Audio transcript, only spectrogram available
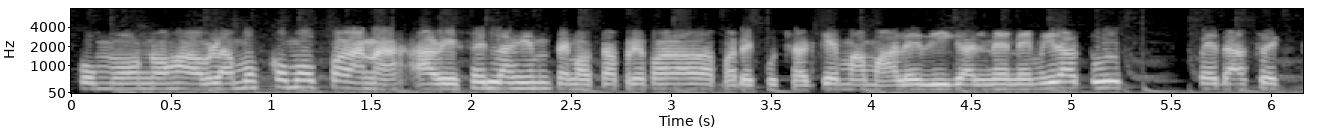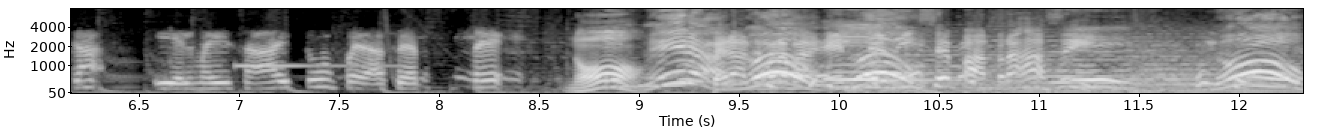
como nos hablamos como pana, a veces la gente no está preparada para escuchar que mamá le diga al nene, mira tú, pedazo de y él me dice, ay tú, pedazo de P. No, Mira, espérate, no, espérate, él no. te dice para atrás así. ¡No!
